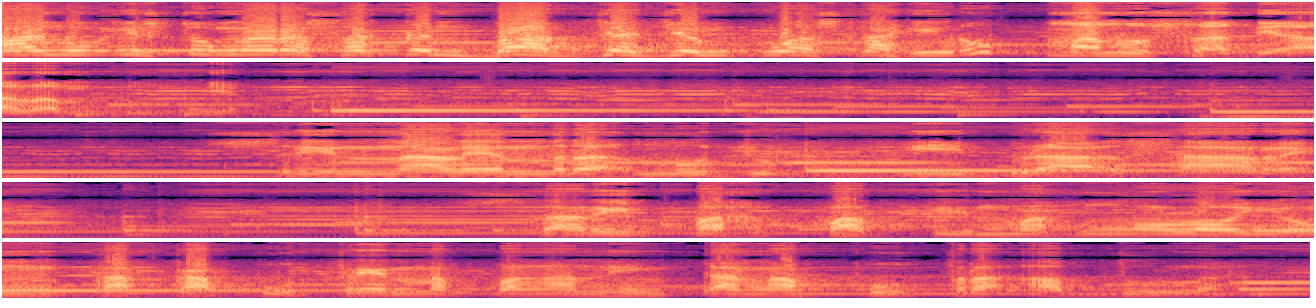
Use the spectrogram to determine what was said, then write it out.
anu istu ngarasakan bagja jeng kuasa hirup manusia di alam dunia. Sri Nalendra nuju Nibra sare. Saripah Fatimah ngoloyong kakak putra nepangan hingkang putra Abdullah.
